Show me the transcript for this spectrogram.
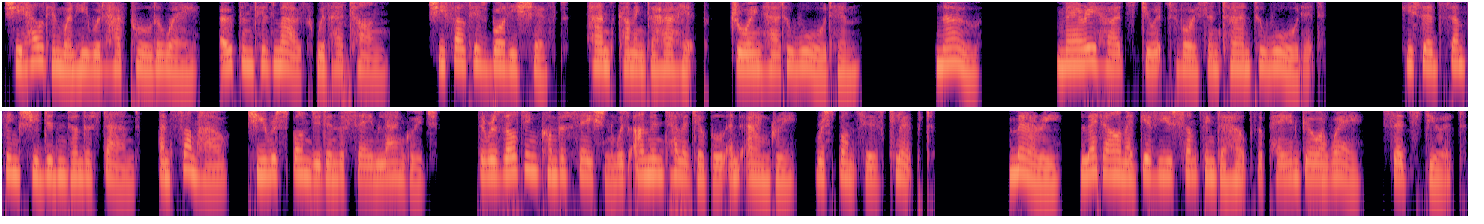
She held him when he would have pulled away, opened his mouth with her tongue. She felt his body shift, hand coming to her hip, drawing her toward him. No. Mary heard Stuart's voice and turned toward it. He said something she didn't understand, and somehow, she responded in the same language. The resulting conversation was unintelligible and angry, responses clipped. Mary, let Ahmed give you something to help the pain go away, said Stuart.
